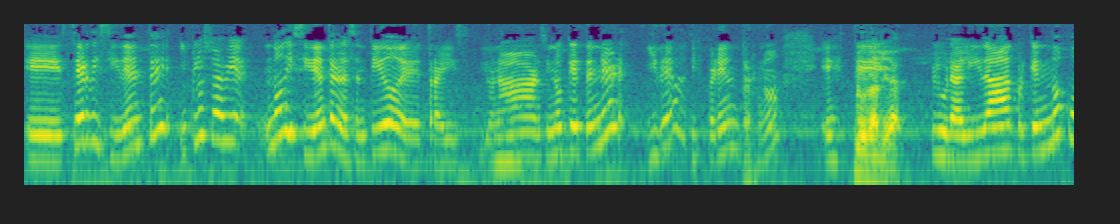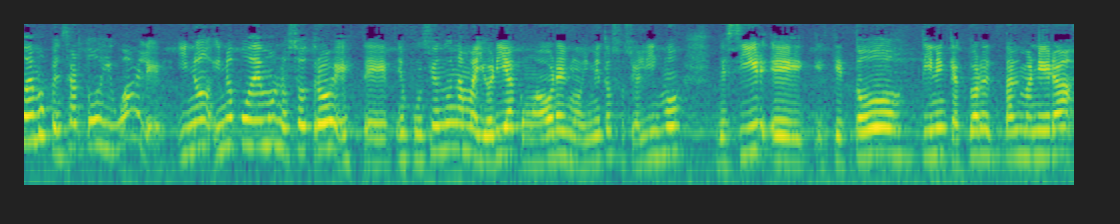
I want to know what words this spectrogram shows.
eh, ser disidente, incluso había, no disidente en el sentido de traicionar, sino que tener ideas diferentes, ¿no? Este, pluralidad. Pluralidad, porque no podemos pensar todos iguales y no, y no podemos nosotros, este, en función de una mayoría, como ahora el movimiento socialismo, decir eh, que todos tienen que actuar de tal manera.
